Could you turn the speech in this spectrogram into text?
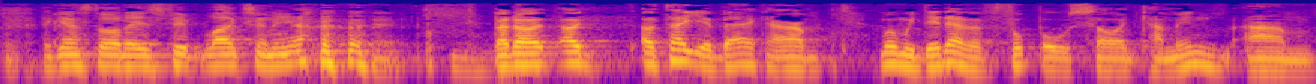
against all these fit blokes in here. But I, I, I'll take you back. Um, when we did have a football side come in, um,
